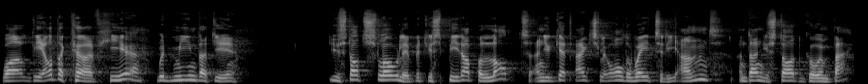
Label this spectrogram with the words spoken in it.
While the other curve here would mean that you, you start slowly, but you speed up a lot, and you get actually all the way to the end, and then you start going back,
